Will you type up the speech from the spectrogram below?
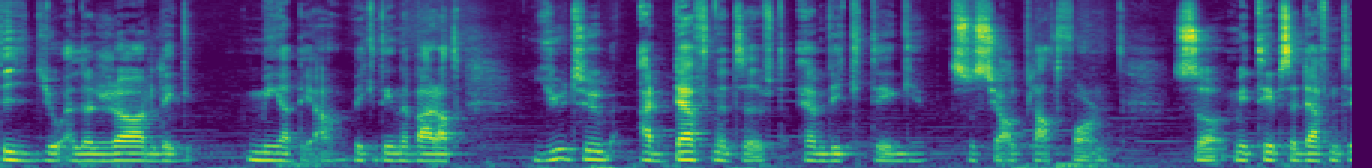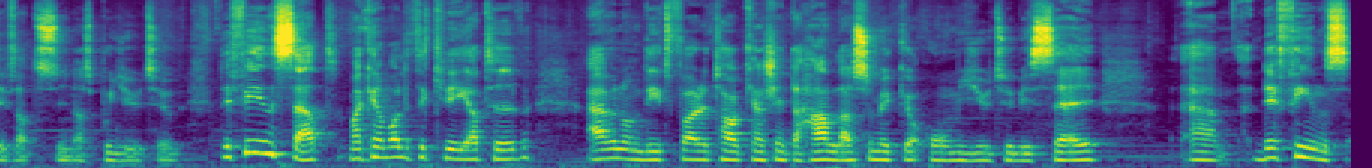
video eller rörlig media. Vilket innebär att YouTube är definitivt en viktig social plattform. Så mitt tips är definitivt att synas på YouTube. Det finns sätt, man kan vara lite kreativ, även om ditt företag kanske inte handlar så mycket om YouTube i sig. Eh, det finns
